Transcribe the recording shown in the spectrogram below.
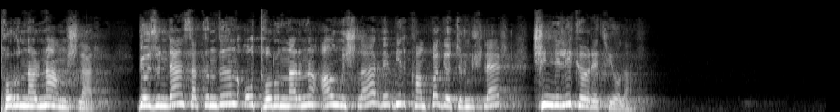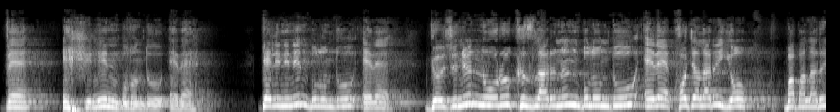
Torunlarını almışlar. Gözünden sakındığın o torunlarını almışlar ve bir kampa götürmüşler. Çinlilik öğretiyorlar. Ve eşinin bulunduğu eve, gelininin bulunduğu eve, gözünün nuru kızlarının bulunduğu eve kocaları yok, babaları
